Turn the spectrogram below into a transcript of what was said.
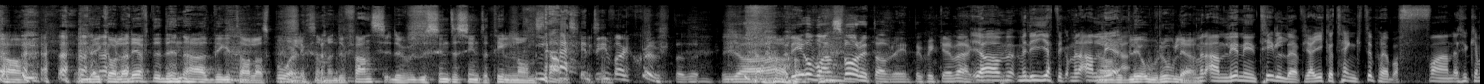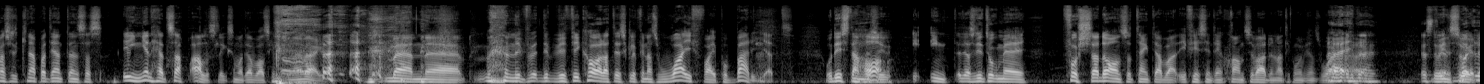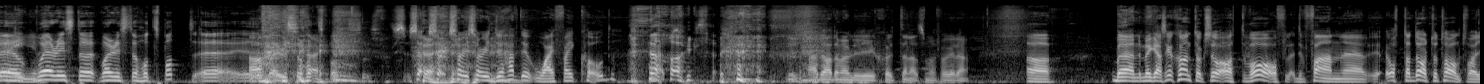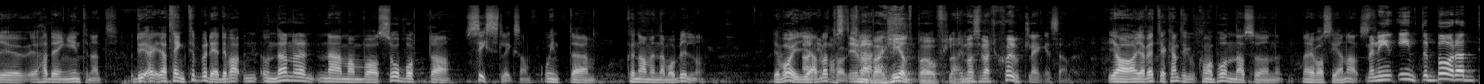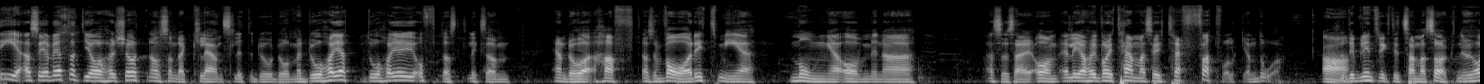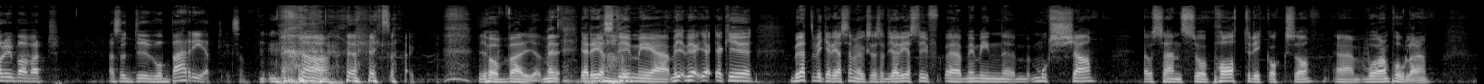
Ja, vi kollade efter dina digitala spår liksom, men du fanns du, du syntes inte till någonstans. det är Liksom. bara sjukt alltså. ja. Det är oansvarigt av dig att inte skicka iväg. Ja, men, men det är jättekonstigt. Men, anled... Ja, vi blev oroliga. men anledningen till det, för jag gick och tänkte på det, jag bara fan, hur kan man så knappt att jag inte ens. Ingen heads up alls liksom att jag bara ska komma iväg. Men, eh, men vi fick höra att det skulle finnas wifi på berget. Och det stämde ju inte, alltså det tog mig, första dagen så tänkte jag bara, det finns inte en chans i världen att det kommer finnas wifi Nej, här. nej. Just Då det. insåg jag det. Where, is the, where is the hotspot? Eh, where is the hotspot? So, so, sorry, sorry, do you have the wifi code? ja, exakt. Ja, då hade man blivit skjuten alltså, om man frågade. Ja. Men, men ganska skönt också att vara offline. Fan, eh, åtta dagar totalt var ju, hade jag inget internet. Det, jag, tänkte på det, det var undrar när, när man var så borta sist liksom och inte kunde använda mobilen. Det var ju Ja, det jävla måste tag. Man var helt bara Det offline. måste varit sjukt länge sedan. Ja, jag vet, jag kan inte komma på när, alltså, när det var senast. Men in, inte bara det, alltså jag vet att jag har kört någon sån där clans lite då och då, men då har jag, då har jag ju oftast liksom ändå haft, alltså varit med många av mina, alltså så här, om, eller jag har ju varit hemma så jag har ju träffat folk ändå. ja. Så det blir inte riktigt samma sak. Nu har det ju bara varit, alltså du och berget liksom. ja, exakt. Ja, berget. Men jag reste ju med, jag, jag, jag kan ju berätta vilka jag reste med också. Så jag reste ju eh, med min eh, morsa och sen så Patrik också, eh, våran polare,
